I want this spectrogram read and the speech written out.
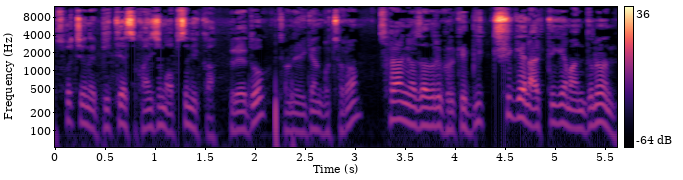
솔직히 내 BTS 관심 없으니까. 그래도 전에 얘기한 것처럼 서양 여자들을 그렇게 미치게 날뛰게 만드는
